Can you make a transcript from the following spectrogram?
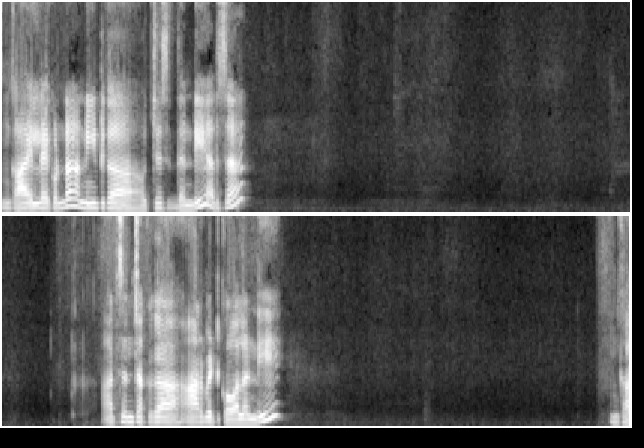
ఇంకా ఆయిల్ లేకుండా నీట్గా వచ్చేసిద్దండి అరిసె. అరిసెని చక్కగా ఆరబెట్టుకోవాలండి. ఇంకా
